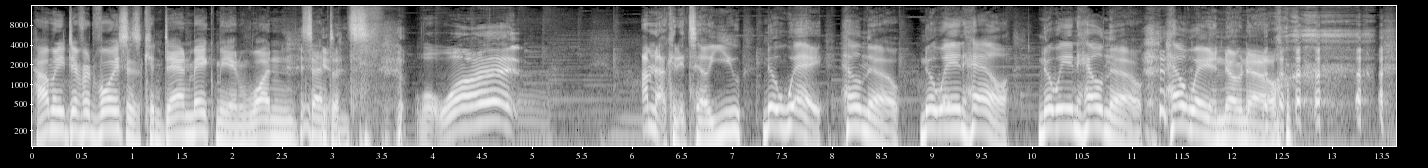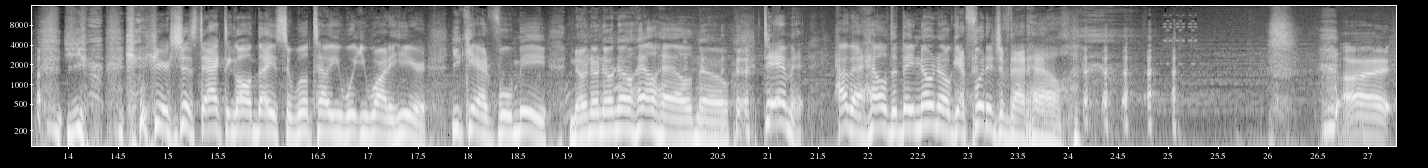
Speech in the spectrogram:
How many different voices can Dan make me in one sentence? Wha- what? I'm not gonna tell you. No way. Hell no. No way in hell. No way in hell no. Hell way in no no. you, you're just acting all nice and we'll tell you what you want to hear. You can't fool me. No, no, no, no, hell, hell, no. Damn it. How the hell did they no no get footage of that hell? Alright, uh,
